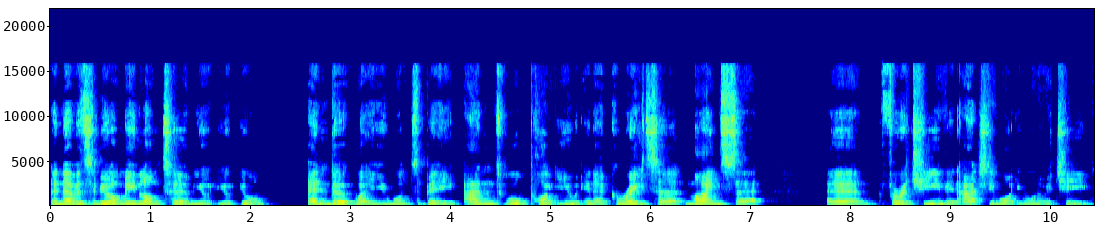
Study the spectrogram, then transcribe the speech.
inevitably will mean long term you, you you'll end up where you want to be and will put you in a greater mindset um, for achieving actually what you want to achieve.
